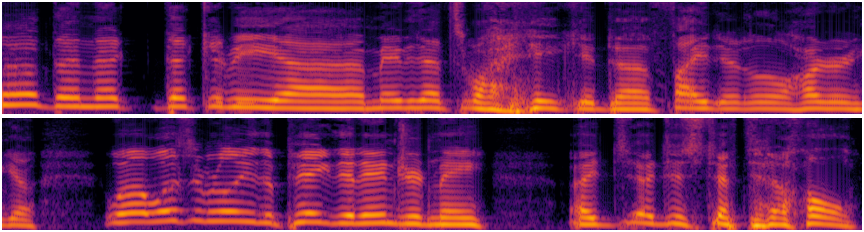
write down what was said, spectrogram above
Well, then that that could be uh, maybe that's why he could uh, fight it a little harder and go. Well, it wasn't really the pig that injured me. I, I just stepped in a hole.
